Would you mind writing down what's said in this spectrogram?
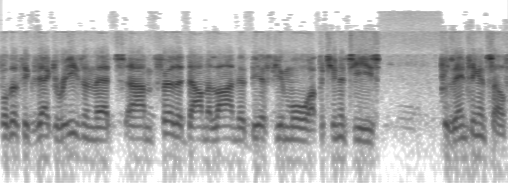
for this exact reason that um, further down the line there'd be a few more opportunities presenting itself.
